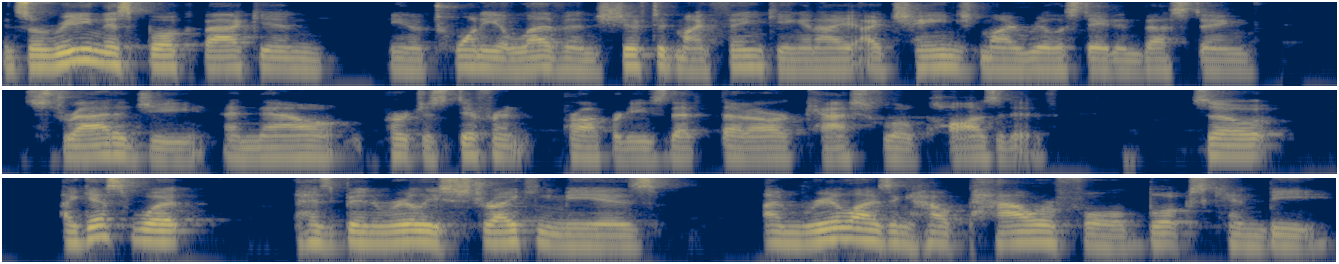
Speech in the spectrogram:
And so reading this book back in you know 2011 shifted my thinking and I, I changed my real estate investing strategy and now purchase different properties that that are cash flow positive. So I guess what has been really striking me is I'm realizing how powerful books can be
